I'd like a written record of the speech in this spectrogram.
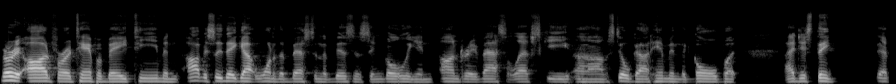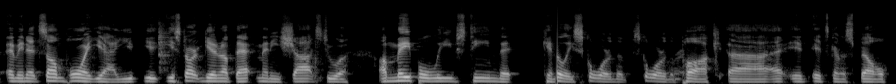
very odd for a Tampa Bay team. And obviously, they got one of the best in the business in goalie and Andrei Vasilevskiy. Um, still got him in the goal, but I just think that I mean, at some point, yeah, you you, you start giving up that many shots to a, a Maple Leafs team that can really score the score the Right. puck. Uh, it, it's going to spell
